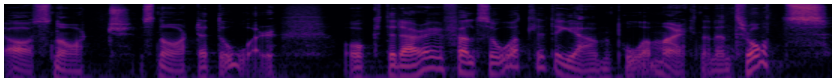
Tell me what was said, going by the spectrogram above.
ja snart, snart ett år. Och det där har ju följts åt lite grann på marknaden trots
